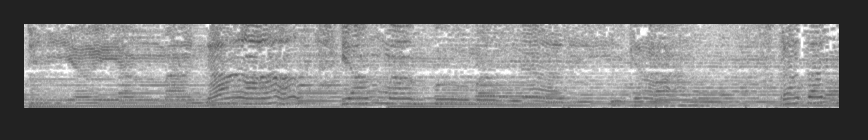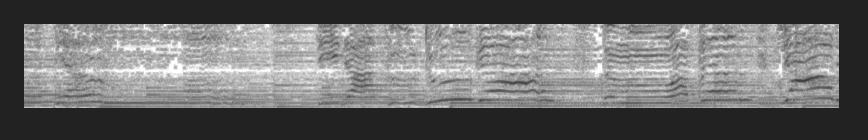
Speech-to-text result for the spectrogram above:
Dia yang mana yang mampu mengalihkan rasa setiamu? Tidak kuduga semua terjadi.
